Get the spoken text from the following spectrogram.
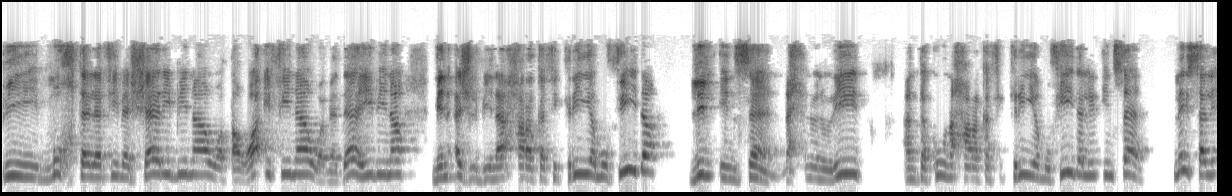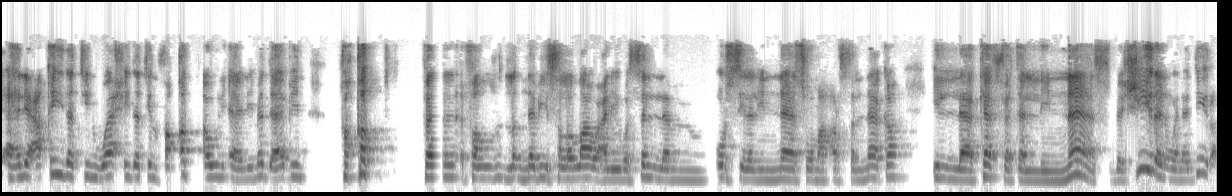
بمختلف مشاربنا وطوائفنا ومذاهبنا من أجل بناء حركة فكرية مفيدة للإنسان، نحن نريد أن تكون حركة فكرية مفيدة للإنسان، ليس لأهل عقيدة واحدة فقط أو لأهل مذهب فقط، فالنبي صلى الله عليه وسلم أرسل للناس وما أرسلناك إلا كافة للناس بشيرا ونذيرا،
